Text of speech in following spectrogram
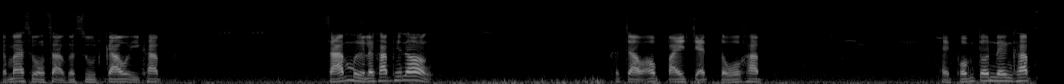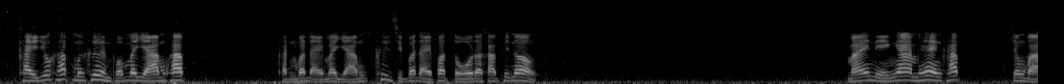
ก็มาสวงสาวกับสูตรเกาอีกครับ สามหมื่นแล้วครับพี่น้องข้าเจ้าเอาไปเจ็ดตัวครับ ให้ผมตัวหนึ่งครับไข่อยุครับเมื่อคืนผมมายามครับ ขันบ่ได้มายามคือสิบ่ได้พ่อโตนะครับ พี่น้อง ไม้หนีงามแห้งครับ จังหวะ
